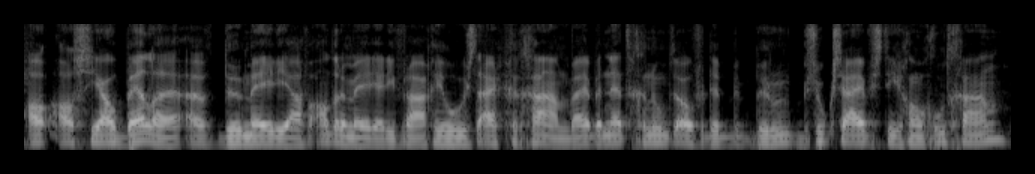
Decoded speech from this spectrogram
Als jou bellen, of de media of andere media, die vragen hoe is het eigenlijk gegaan? Wij hebben net genoemd over de bezoekcijfers die gewoon goed gaan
